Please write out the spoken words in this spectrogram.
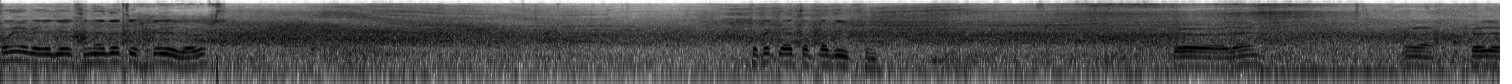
Konya Belediyesi'ne de teşekkür ediyoruz. Köpekleri topladığı için. Böyle. Böyle şöyle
